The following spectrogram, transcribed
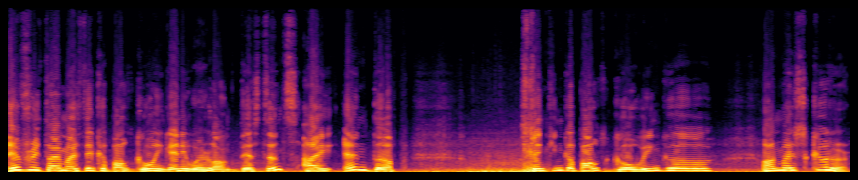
every time I think about going anywhere long distance, I end up thinking about going uh, on my scooter,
